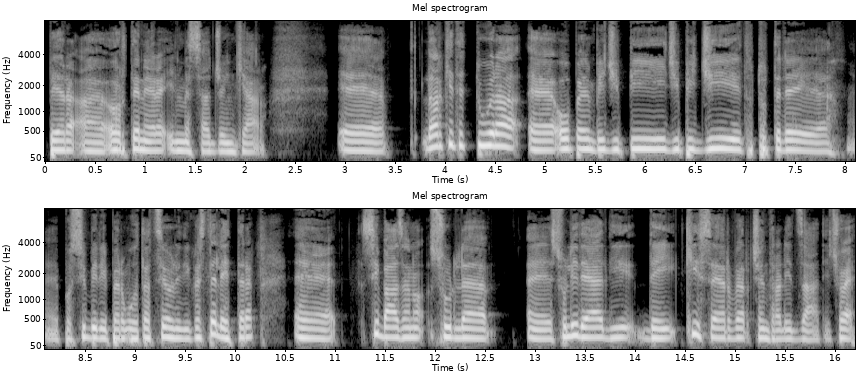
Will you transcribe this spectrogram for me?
per eh, ottenere il messaggio in chiaro. Eh, l'architettura eh, OpenPGP, GPG, tutte le eh, possibili permutazioni di queste lettere eh, si basano sul eh, sull'idea di, dei key server centralizzati, cioè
